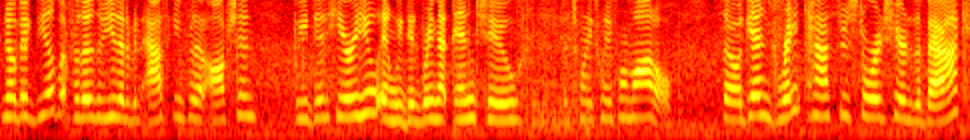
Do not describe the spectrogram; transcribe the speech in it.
no big deal. But for those of you that have been asking for that option, we did hear you and we did bring that into the 2024 model. So again, great pass-through storage here to the back.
